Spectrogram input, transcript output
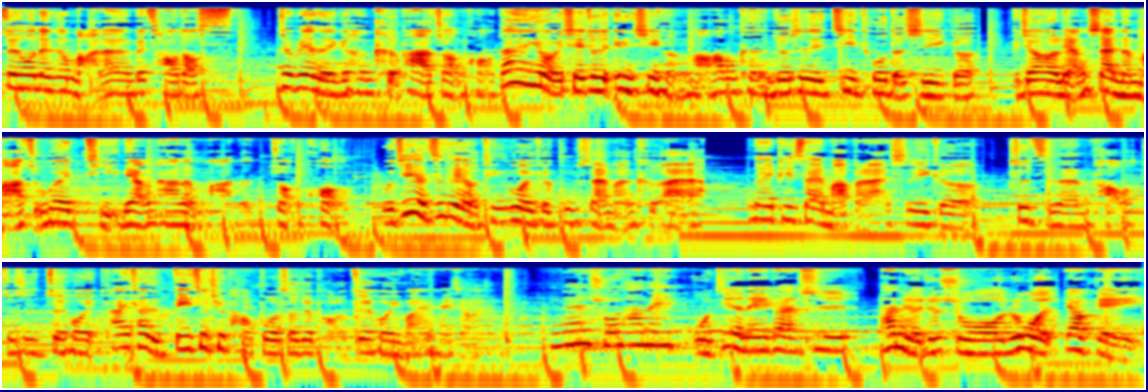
最后那个马当然被操到死。就变成一个很可怕的状况，但是也有一些就是运气很好，他们可能就是寄托的是一个比较良善的马主，会体谅他的马的状况。我记得之前有听过一个故事，还蛮可爱的。那一匹赛马本来是一个就只能跑，就是最后他一开始第一次去跑步的时候就跑了最后一关。太小了，应该是说他那我记得那一段是他女儿就说，如果要给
